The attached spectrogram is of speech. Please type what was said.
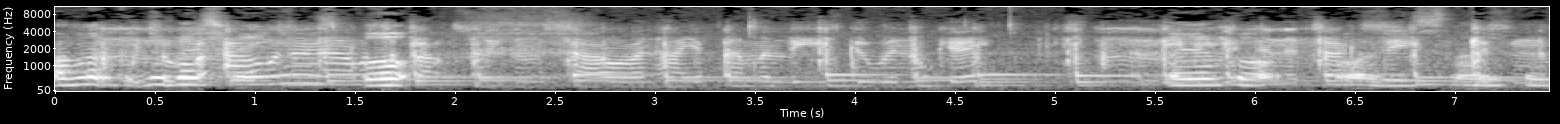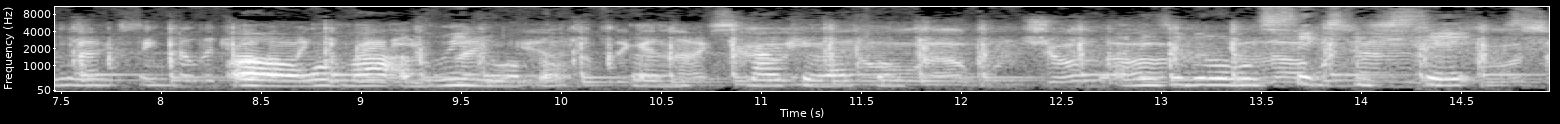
I'm not the best things, but I have got all these sniper rifles. Oh, I want that, I really want that um, sniper rifle. I need to be level 66.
